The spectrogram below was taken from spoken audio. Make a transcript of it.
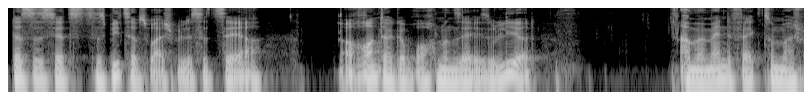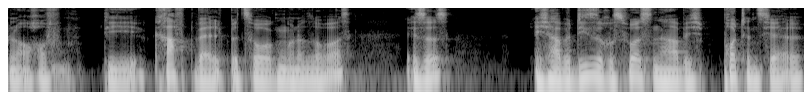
das ist jetzt, das Bizeps-Beispiel ist jetzt sehr runtergebrochen und sehr isoliert. Aber im Endeffekt zum Beispiel auch auf die Kraftwelt bezogen oder sowas, ist es, ich habe diese Ressourcen, habe ich potenziell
